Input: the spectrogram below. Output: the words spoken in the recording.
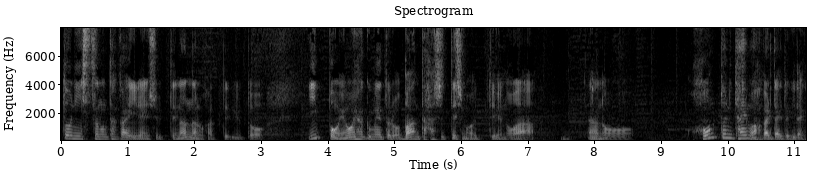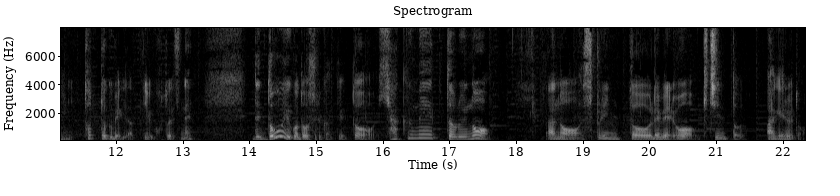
当に質の高い練習って何なのかっていうと1本 400m をバンって走ってしまうっていうのはあの本当にタイムを測りたい時だけに取っとくべきだっていうことですね。でどういうことをするかっていうと 100m のあのスプリントレベルをきちんと上げると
